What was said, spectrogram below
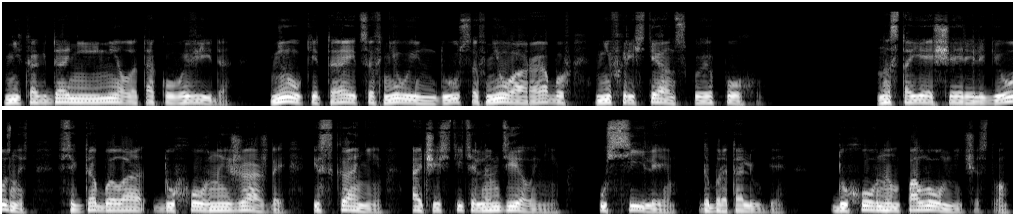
никогда не имела такого вида, ни у китайцев, ни у индусов, ни у арабов, ни в христианскую эпоху. Настоящая религиозность всегда была духовной жаждой, исканием, очистительным деланием, усилием добротолюбия, духовным паломничеством,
